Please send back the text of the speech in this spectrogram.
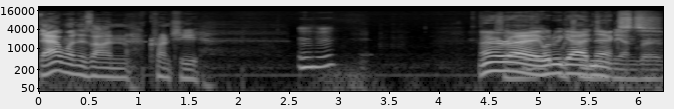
that one is on Crunchy. All So, right, what do we got means it'll be next?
